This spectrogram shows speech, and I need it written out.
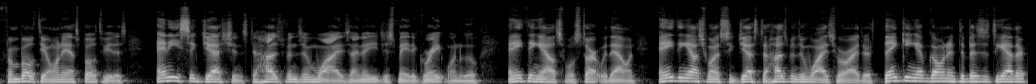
from both of you? I want to ask both of you this. Any suggestions to husbands and wives? I know you just made a great one, Lou. Anything else? We'll start with Ellen. Anything else you want to suggest to husbands and wives who are either thinking of going into business together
